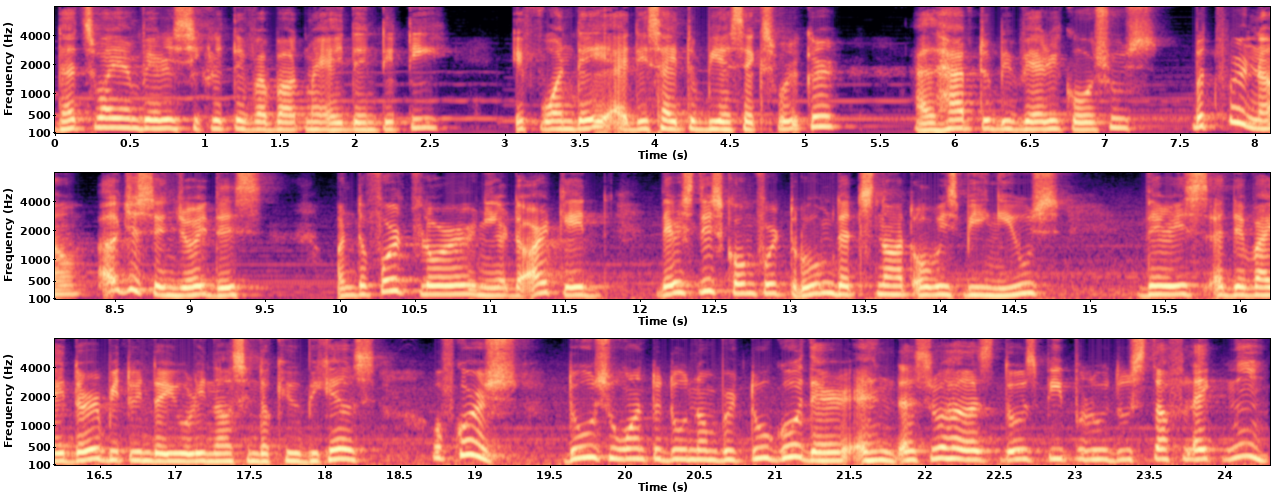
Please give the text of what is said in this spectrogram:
That's why I'm very secretive about my identity. If one day I decide to be a sex worker, I'll have to be very cautious. But for now, I'll just enjoy this. On the fourth floor near the arcade, there's this comfort room that's not always being used. There is a divider between the urinals and the cubicles. Of course, those who want to do number two go there, and as well as those people who do stuff like me.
